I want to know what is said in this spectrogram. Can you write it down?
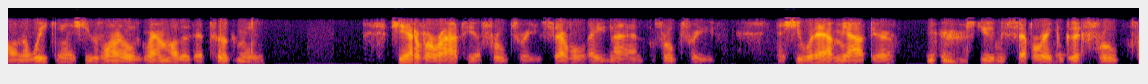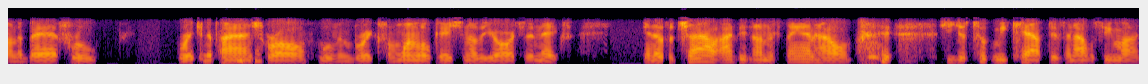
on the weekend. She was one of those grandmothers that took me. She had a variety of fruit trees, several, eight, nine fruit trees, and she would have me out there, excuse me, separating good fruit from the bad fruit, breaking the pine straw, moving bricks from one location of the yard to the next. And as a child, I didn't understand how she just took me captive, and I would see my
